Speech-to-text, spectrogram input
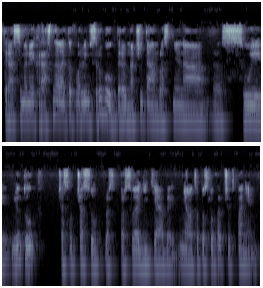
která se jmenuje Krásné léto v Orlím srubu, kterou načítám vlastně na uh, svůj YouTube čas od času pro, pro svoje dítě, aby mělo co poslouchat před spaním,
